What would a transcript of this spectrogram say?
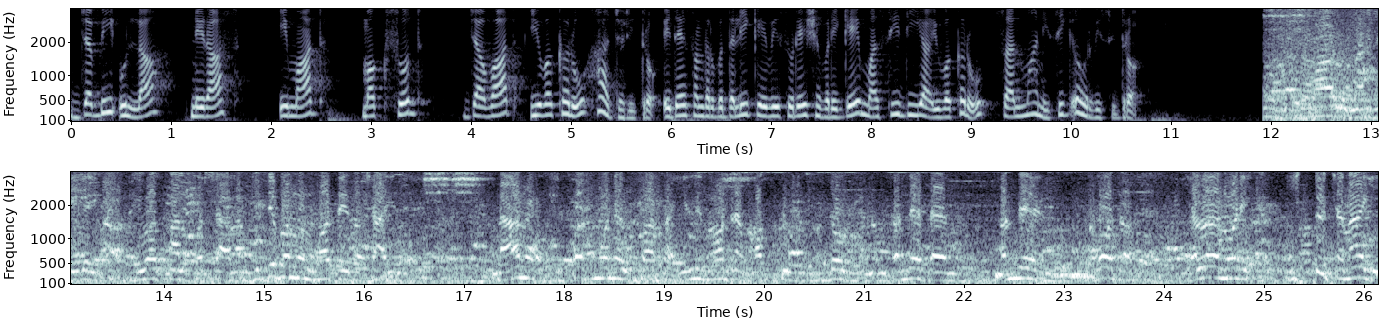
ಜಬೀಉಲ್ಲಾ ನಿರಾಸ್, ಇಮಾದ್, ಮಕ್ಸೂದ್, ಜವಾದ್ ಯುವಕರು ಹಾಜರಿದ್ದರು ಇದೇ ಸಂದರ್ಭದಲ್ಲಿ ಕೆವಿ ಸುರೇಶ್ ಅವರಿಗೆ ಮಸೀದಿಯ ಯುವಕರು ಸನ್ಮಾನಿಸಿ ಗೌರವಿಸಿದರು. ಸುಮಾರು ನನಗೀಗ ಐವತ್ನಾಲ್ಕು ವರ್ಷ, ನಮ್ಮ ಬುದ್ಧಿ ಬಂದು ಒಂದು ಮೂವತ್ತೈದು ವರ್ಷ ಆಗಿದೆ. ನಾನು ಇಪ್ಪತ್ತ್ಮೂರನೇ ಉಪವಾಸ ಇಲ್ಲಿ ನೋಡಿದ್ರೆ ಮಕ್ಕಳು ದೊಡ್ಡವರು ನಮ್ಮ ತಂದೆ ತಂದೆ, ಸಹೋದರ, ಎಲ್ಲ ನೋಡಿ ಇಷ್ಟು ಚೆನ್ನಾಗಿ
